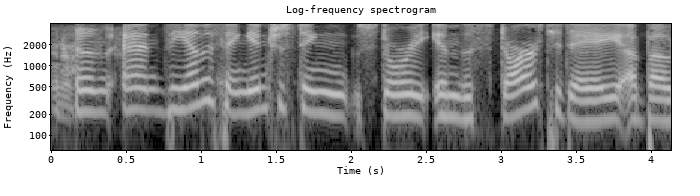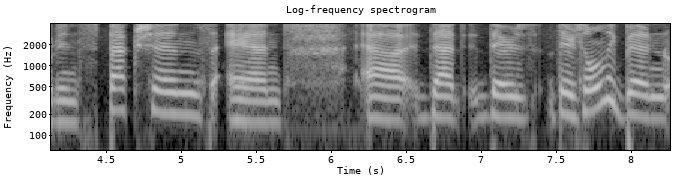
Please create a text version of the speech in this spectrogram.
You know. And, and the other thing, interesting story in the Star today about inspections and uh, that there's there's only been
